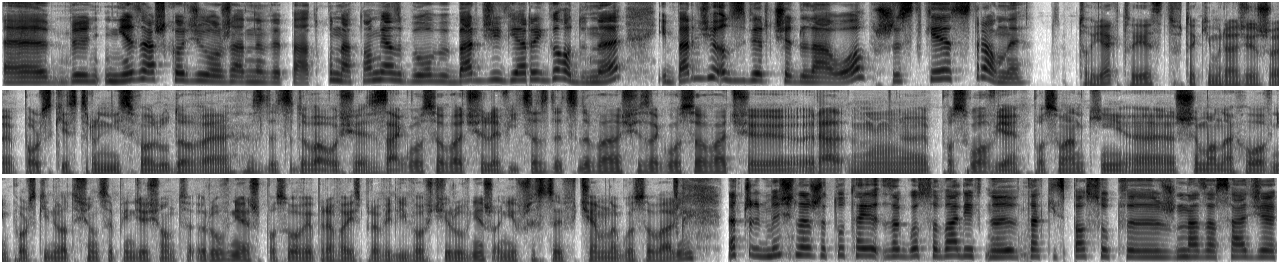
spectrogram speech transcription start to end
E, by nie zaszkodziło żadnym wypadku, natomiast byłoby bardziej wiarygodne i bardziej odzwierciedlało wszystkie strony. To jak to jest w takim razie, że Polskie Stronnictwo Ludowe zdecydowało się zagłosować, Lewica zdecydowała się zagłosować, e, mm, posłowie, posłanki e, Szymona Hołowni, Polski 2050 również, posłowie Prawa i Sprawiedliwości również, oni wszyscy w ciemno głosowali? Znaczy myślę, że tutaj zagłosowali w taki sposób e, na zasadzie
